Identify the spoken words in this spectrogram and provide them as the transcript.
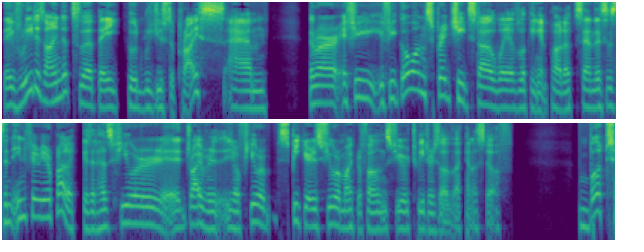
They've redesigned it so that they could reduce the price. Um, there are if you if you go on spreadsheet style way of looking at products, then this is an inferior product because it has fewer uh, drivers, you know, fewer speakers, fewer microphones, fewer tweeters, all that kind of stuff. But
